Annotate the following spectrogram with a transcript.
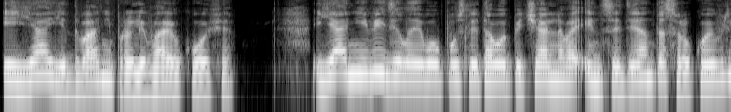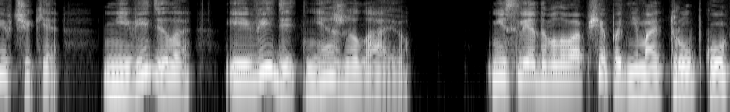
и я едва не проливаю кофе. Я не видела его после того печального инцидента с рукой в лифчике. Не видела и видеть не желаю. Не следовало вообще поднимать трубку.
